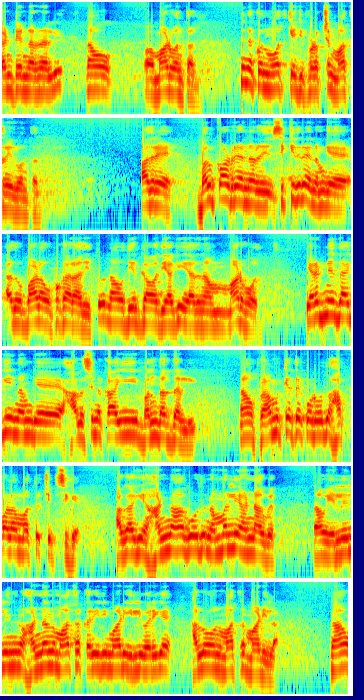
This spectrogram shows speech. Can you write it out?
ಕಂಟೈನರ್ನಲ್ಲಿ ನಾವು ಮಾಡುವಂಥದ್ದು ದಿನಕ್ಕೊಂದು ಮೂವತ್ತು ಕೆ ಜಿ ಪ್ರೊಡಕ್ಷನ್ ಮಾತ್ರ ಇರುವಂಥದ್ದು ಆದರೆ ಬಲ್ಕ್ ಆರ್ಡ್ರ್ ಏನಾದ್ರು ಸಿಕ್ಕಿದ್ರೆ ನಮಗೆ ಅದು ಭಾಳ ಉಪಕಾರ ಆದಿತ್ತು ನಾವು ದೀರ್ಘಾವಧಿಯಾಗಿ ಅದನ್ನು ಮಾಡ್ಬೋದು. ಎರಡನೇದಾಗಿ ನಮಗೆ ಹಲಸಿನಕಾಯಿ ಬಂದದ್ದಲ್ಲಿ ನಾವು ಪ್ರಾಮುಖ್ಯತೆ ಕೊಡುವುದು ಹಪ್ಪಳ ಮತ್ತು ಚಿಪ್ಸಿಗೆ. ಹಾಗಾಗಿ ಹಣ್ಣಾಗುವುದು ನಮ್ಮಲ್ಲಿ ಹಣ್ಣಾಗಬೇಕು ನಾವು ಎಲ್ಲೆಲ್ಲಿಂದ ಹಣ್ಣನ್ನು ಮಾತ್ರ ಖರೀದಿ ಮಾಡಿ ಇಲ್ಲಿವರೆಗೆ ಹಲ್ವವನ್ನು ಮಾತ್ರ ಮಾಡಿಲ್ಲ. ನಾವು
